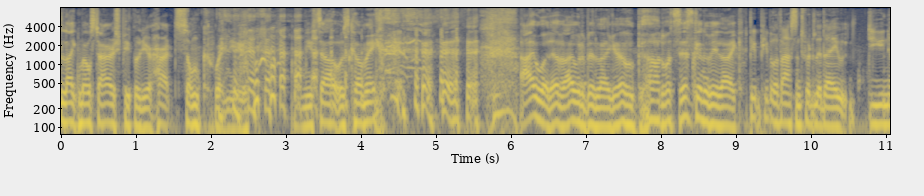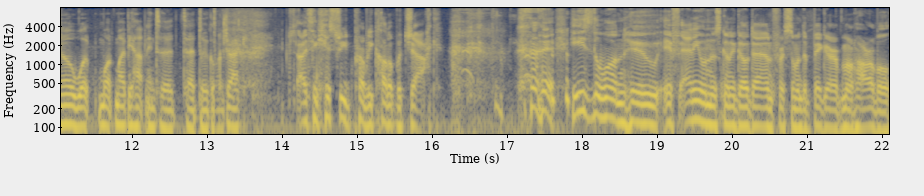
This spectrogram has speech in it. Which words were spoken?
like most Irish people, your heart sunk when you when you saw it was coming. I would have. I would have been like, "Oh God, what's this going to be like?" People have asked on Twitter today, do you know what, what might be happening to Ted Dougal and Jack? I think history probably caught up with Jack. He's the one who, if anyone was going to go down for some of the bigger, more horrible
